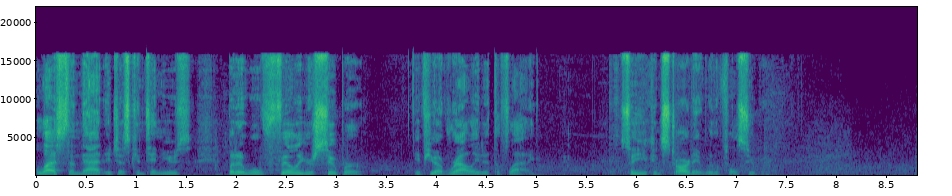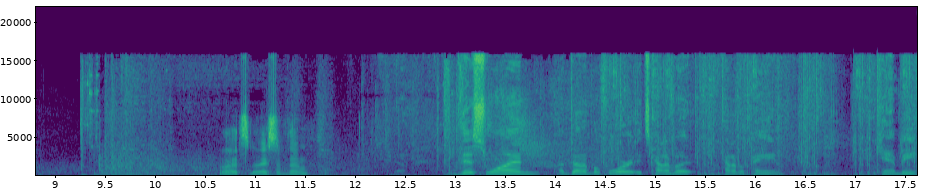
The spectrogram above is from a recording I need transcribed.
less than that, it just continues. But it will fill your super if you have rallied at the flag, so you can start it with a full super. Well, that's nice of them. This one, I've done it before. It's kind of a kind of a pain. It can be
